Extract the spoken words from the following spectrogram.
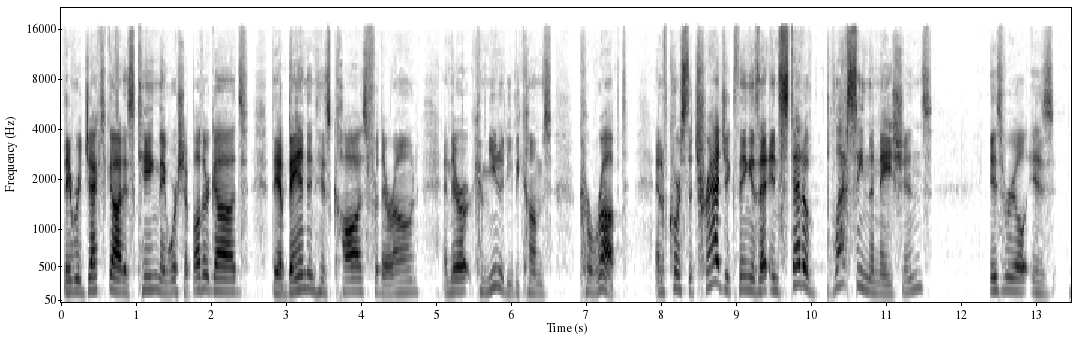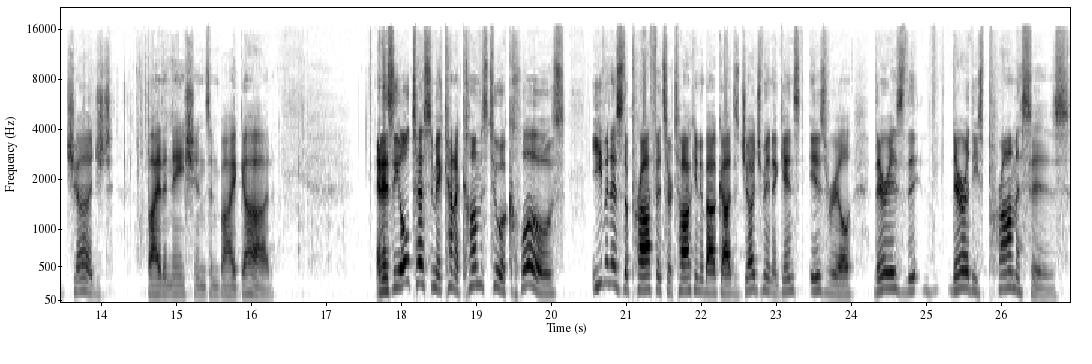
They reject God as king, they worship other gods, they abandon his cause for their own, and their community becomes corrupt. And of course, the tragic thing is that instead of blessing the nations, Israel is judged by the nations and by God. And as the Old Testament kind of comes to a close, even as the prophets are talking about God's judgment against Israel, there, is the, there are these promises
